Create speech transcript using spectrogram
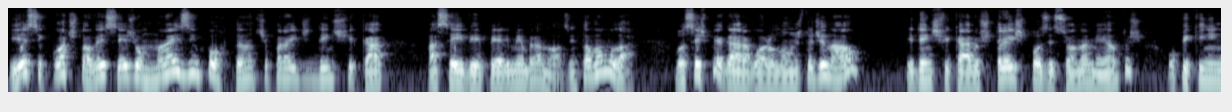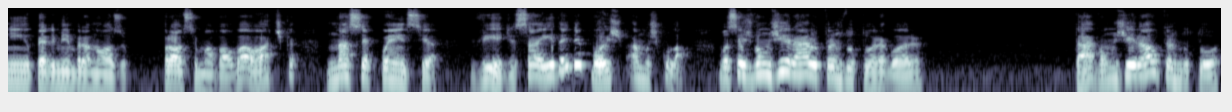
E esse corte talvez seja o mais importante para identificar a CIV perimembranosa. Então vamos lá. Vocês pegaram agora o longitudinal, identificaram os três posicionamentos, o pequenininho perimembranoso próximo à válvula aórtica, na sequência via de saída e depois a muscular. Vocês vão girar o transdutor agora. Tá? Vão girar o transdutor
